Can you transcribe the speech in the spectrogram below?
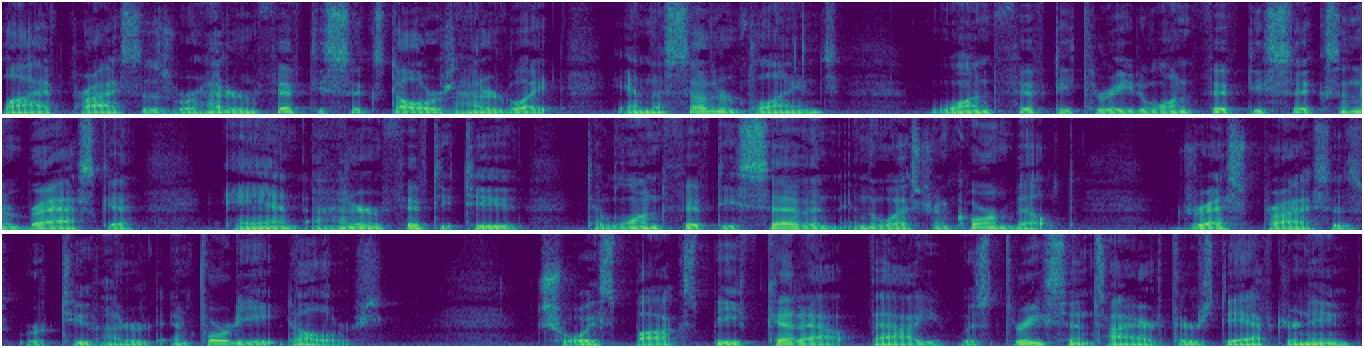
live prices were $156 a hundredweight in the Southern Plains, 153 to 156 in Nebraska, and 152 to 157 in the Western Corn Belt. Dress prices were $248. Choice box beef cutout value was 3 cents higher Thursday afternoon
